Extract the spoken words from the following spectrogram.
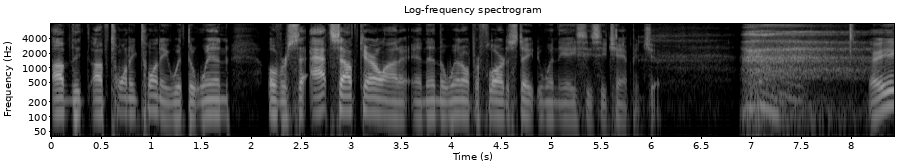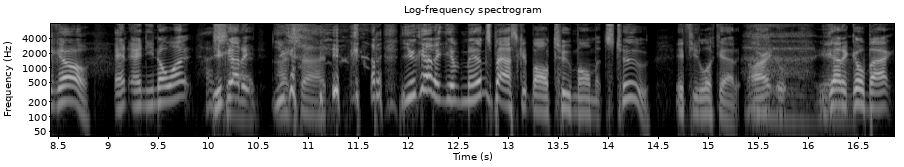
of the of 2020 with the win over at South Carolina and then the win over Florida State to win the ACC championship. There you go. And and you know what? I you got to you got sighed. you got to you got to give men's basketball two moments too. If you look at it, all right, you got to go back.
